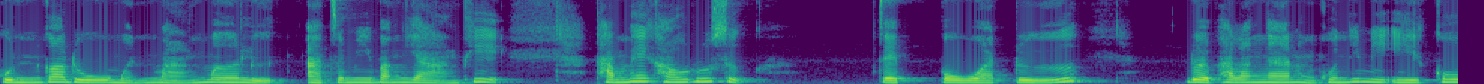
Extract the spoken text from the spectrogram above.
คุณก็ดูเหมือนหมางเมินหรืออาจจะมีบางอย่างที่ทำให้เขารู้สึกเจ็บปวดหรือด้วยพลังงานของคนที่มีอีโก้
